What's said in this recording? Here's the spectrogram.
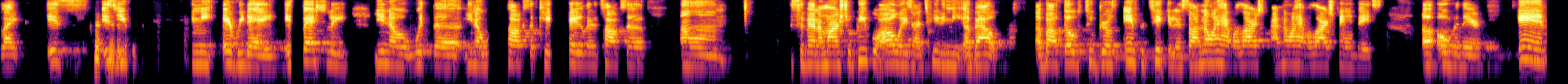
Like it's it's you me every day, especially, you know, with the, you know, talks of Katie Taylor, talks of um, Savannah Marshall. People always are tweeting me about about those two girls in particular. So I know I have a large, I know I have a large fan base uh, over there. And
